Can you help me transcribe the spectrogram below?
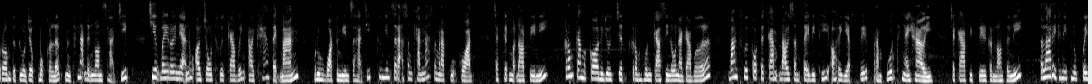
ព្រមទទួលយកបុគ្គលិកនិងថ្នាក់ដឹកនាំសហជីពជាង300នាក់នោះឲ្យចូលធ្វើការវិញឲ្យខាងតែបានព្រោះវត្តមានសហជីពគឺមានសារៈសំខាន់ណាស់សម្រាប់ពួកគាត់ចាគិតមកដល់ពេលនេះក្រុមកម្មករនយោជិតក្រុមហ៊ុន Casino NagaWorld បានធ្វើកោតកម្មដោយសន្តិវិធីអស់រយៈពេល9ថ្ងៃហើយចាកាលពីពេលកន្លងទៅនេះសាលារដ្ឋាភិបាលភ្នំពេញ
